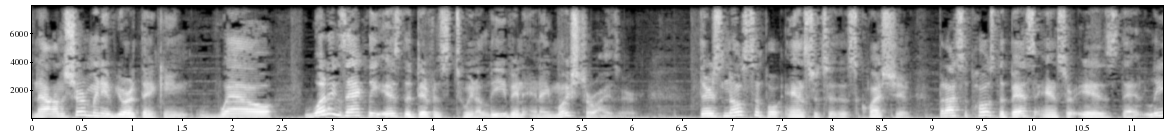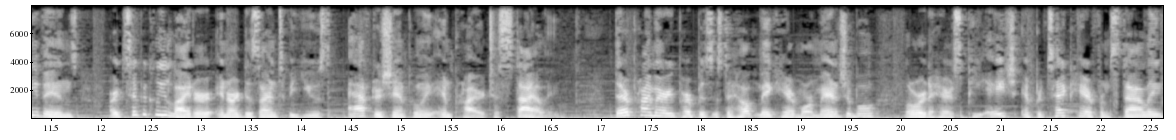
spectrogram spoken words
Now, I'm sure many of you are thinking, well, what exactly is the difference between a leave-in and a moisturizer? There's no simple answer to this question, but I suppose the best answer is that leave-ins are typically lighter and are designed to be used after shampooing and prior to styling. Their primary purpose is to help make hair more manageable, lower the hair's pH, and protect hair from styling,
